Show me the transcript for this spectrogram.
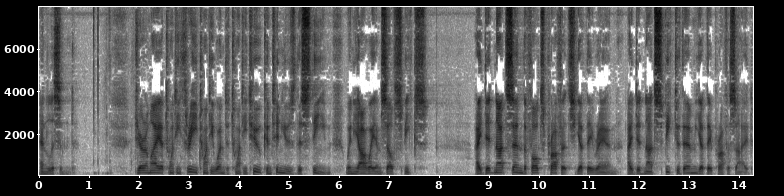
and listened? Jeremiah 23, 21 to 22 continues this theme when Yahweh himself speaks. I did not send the false prophets, yet they ran. I did not speak to them, yet they prophesied.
